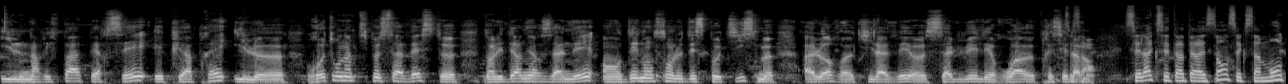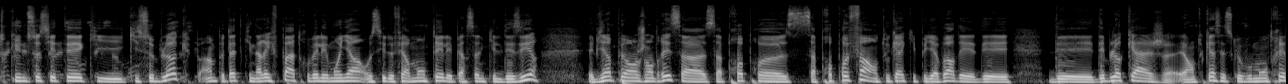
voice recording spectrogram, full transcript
il n'arrive pas à percer. Et puis après, il retourne un petit peu sa veste dans les dernières années en dénonçant le despotisme, alors qu'il avait salué les rois précédemment. C'est là que c'est intéressant, c'est que ça montre qu'une société qui, se bloque, hein, peut-être qui n'arrive pas à trouver les moyens aussi de faire monter les personnes qui le désirent, eh bien peut engendrer sa, propre, sa propre fin, en tout cas qu'il peut y avoir des, des, des, blocages. Et en tout cas, c'est ce que vous montrez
